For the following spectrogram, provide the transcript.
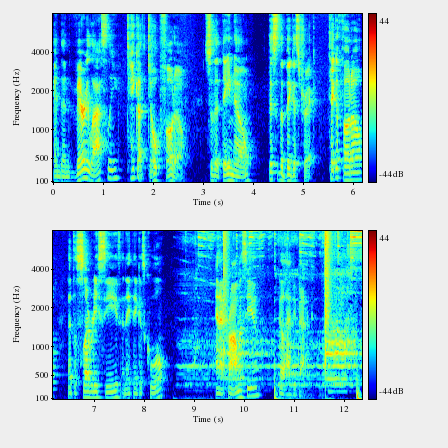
And then very lastly, take a dope photo so that they know, this is the biggest trick. Take a photo that the celebrity sees and they think is cool, and I promise you, they'll have you back.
